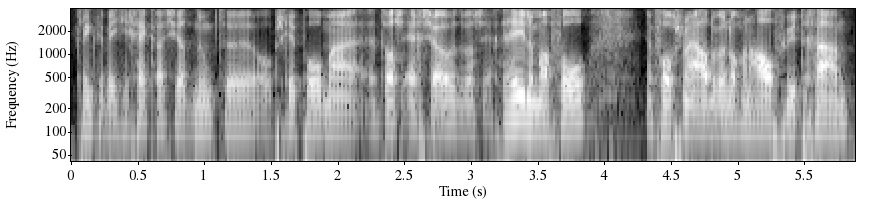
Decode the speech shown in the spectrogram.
Klinkt een beetje gek als je dat noemt op Schiphol, maar het was echt zo. Het was echt helemaal vol. En volgens mij hadden we nog een half uur te gaan.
